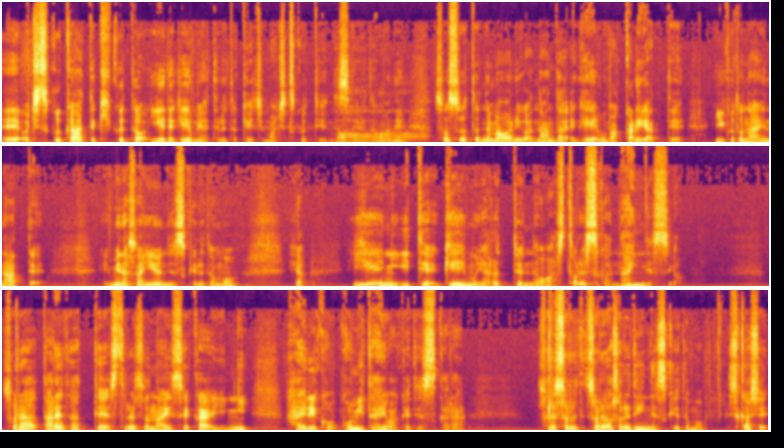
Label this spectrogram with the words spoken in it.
えー、落ち着くかって聞くと家でゲームやってる時が一番落ち着くっていうんですけれどもねそうするとね周りがなんだゲームばっかりやっていいことないなって皆さん言うんですけれどもいや家にいてゲームやるっていうのはストレスがないんですよ。それは誰だってストレスのない世界に入り込みたいわけですからそれそれそれはそれでいいんですけれどもしかし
